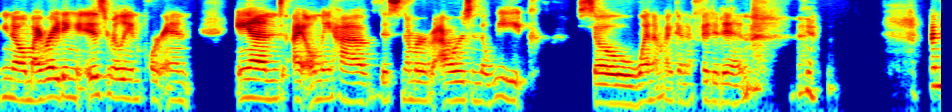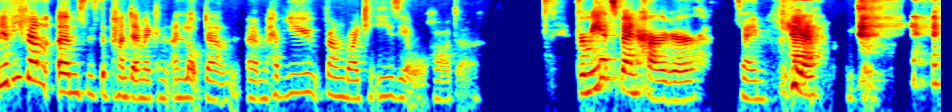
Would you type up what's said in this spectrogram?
you know my writing is really important and i only have this number of hours in the week so when am i going to fit it in? And have you found um since the pandemic and, and lockdown um have you found writing easier or harder? For me it's been harder same. Yeah. yeah.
